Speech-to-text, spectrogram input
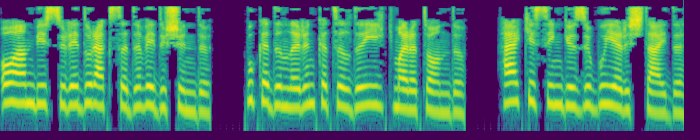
O an bir süre duraksadı ve düşündü. Bu kadınların katıldığı ilk maratondu. Herkesin gözü bu yarıştaydı.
